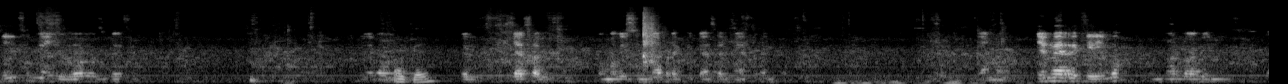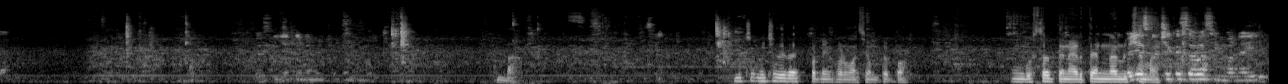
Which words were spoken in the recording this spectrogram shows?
Sí, sí me ayudó dos veces. Pero, ok. Pues ya sabes, como dicen, la práctica es el maestro, entonces. Ya no, ya no he requerido, no lo había necesitado. Pues sí, ya tiene mucho tiempo. Va. Muchas, muchas gracias por la información, Pepo. Un gusto tenerte en una lucha Oye, más. escuché que estaba Simón ahí.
